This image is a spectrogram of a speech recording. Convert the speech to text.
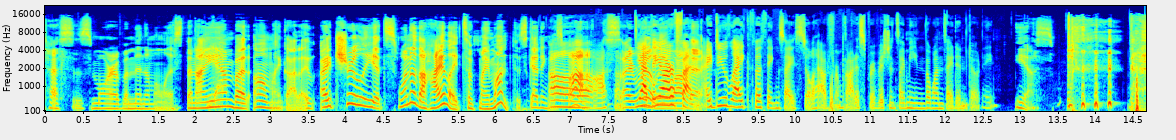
Tess is more of a minimalist than I Yeah. am, but oh my god, I I truly it's one of the highlights of my month is getting this Oh, box. awesome. I yeah, really they are fun. it. I do like the things I still have from Goddess Provisions. I mean, the ones I didn't donate. Yes.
